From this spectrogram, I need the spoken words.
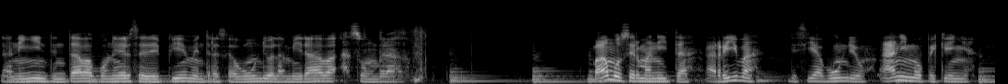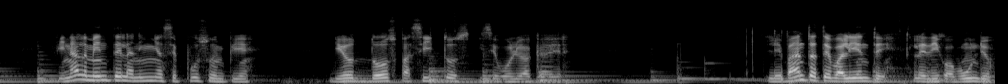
La niña intentaba ponerse de pie mientras que Abundio la miraba asombrado. Vamos, hermanita, arriba, decía Abundio, ánimo pequeña. Finalmente la niña se puso en pie, dio dos pasitos y se volvió a caer. Levántate, valiente, le dijo Abundio.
